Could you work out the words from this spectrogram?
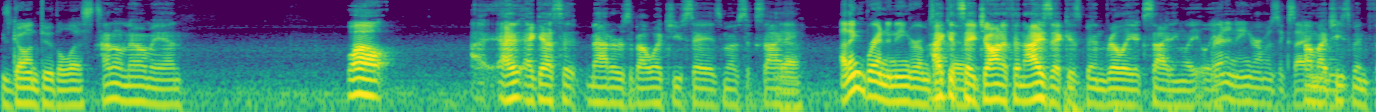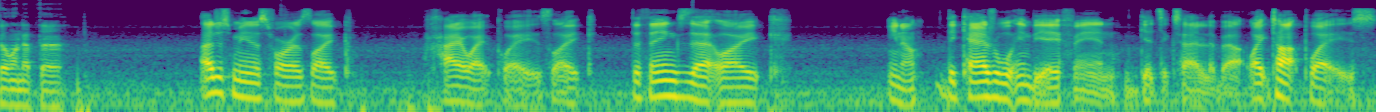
He's going through the list. I don't know, man. Well, I, I, I guess it matters about what you say is most exciting. Yeah. I think Brandon Ingram. I could there. say Jonathan Isaac has been really exciting lately. Brandon Ingram is exciting. How much he's been filling up the. I just mean as far as like highlight plays, like the things that like you know the casual NBA fan gets excited about, like top plays,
